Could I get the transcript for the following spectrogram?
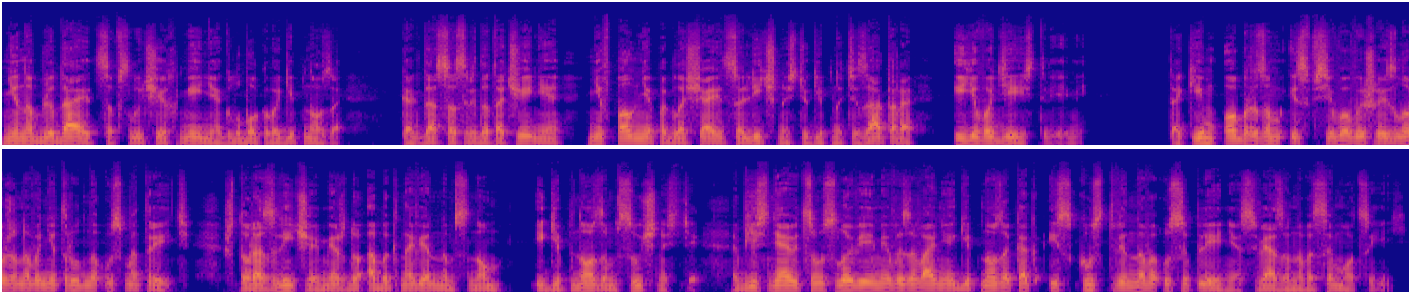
не наблюдается в случаях менее глубокого гипноза, когда сосредоточение не вполне поглощается личностью гипнотизатора и его действиями. Таким образом, из всего вышеизложенного нетрудно усмотреть, что различия между обыкновенным сном и гипнозом сущности объясняются условиями вызывания гипноза как искусственного усыпления, связанного с эмоцией.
